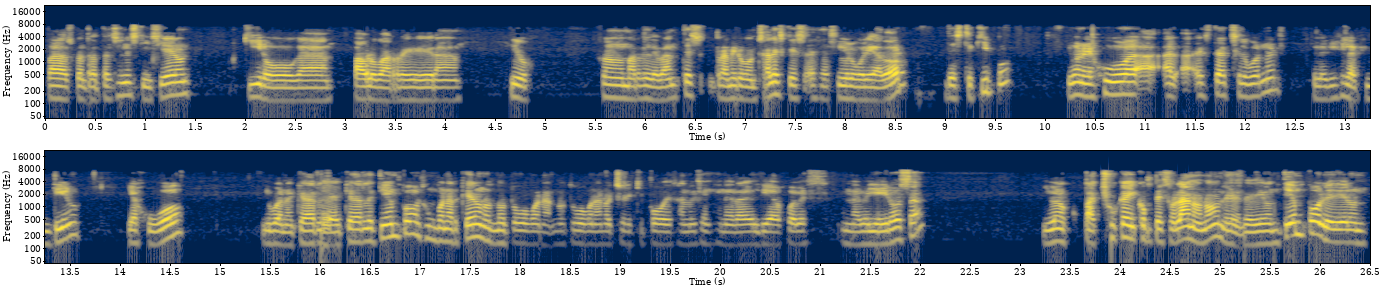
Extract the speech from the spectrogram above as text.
para las contrataciones que hicieron, Quiroga, Pablo Barrera, digo, fueron los más relevantes. Ramiro González, que es, ha sido el goleador de este equipo. Y bueno, ya jugó a, este Axel Werner, que le dije el argentino, ya jugó. Y bueno, hay que darle, hay que darle tiempo. Es un buen arquero, no, tuvo buena, no tuvo buena noche el equipo de San Luis en general el día jueves en la Bella Irosa. Y bueno, Pachuca y con Pesolano, ¿no? Le, dieron tiempo, le dieron,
